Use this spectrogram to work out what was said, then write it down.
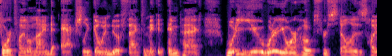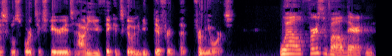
for Title IX to actually go into effect and make an impact. What are you? What are your hopes for Stella's high school sports experience? How do you think it's going to be different from yours? Well, first of all, there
